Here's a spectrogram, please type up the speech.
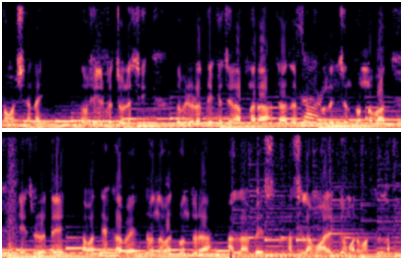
সমস্যা নাই। তো সিরিপটা চলেছি। তো ভিডিওটা দেখেছেন আপনারা যা যা ভিডিও. দেখেছেন ধন্যবাদ। নেক্সট ভিডিওতে আবার দেখা হবে। ধন্যবাদ বন্ধুরা। আল্লাহ হাফেজ। আসসালামু আলাইকুম রহমতুল্লাহ।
